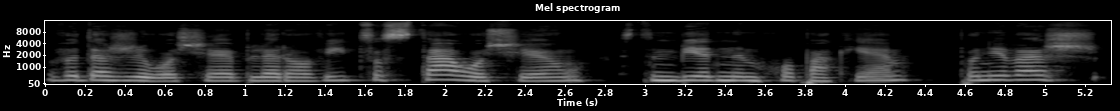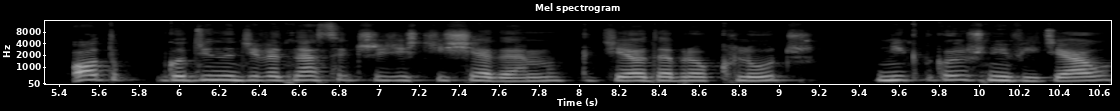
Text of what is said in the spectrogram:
wydarzyło się Blairowi, co stało się z tym biednym chłopakiem, ponieważ od godziny 19.37, gdzie odebrał klucz, nikt go już nie widział.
